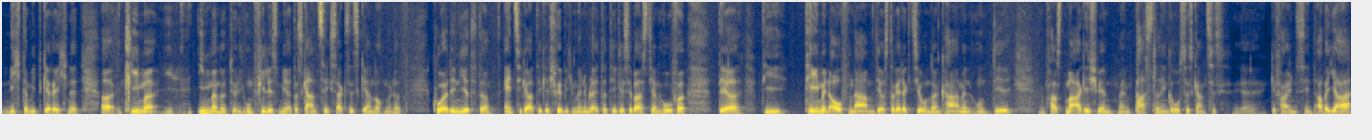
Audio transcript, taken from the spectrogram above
nicht damit gerechnet, äh, Klima immer natürlich und vieles mehr. Das Ganze, ich sage es jetzt gern nochmal, hat koordiniert der einzigartige, schrieb ich in meinem Leitartikel, Sebastian Hofer, der die Themenaufnahmen, die aus der Redaktion dann kamen und die fast magisch wie ein, ein Pastel, ein großes Ganzes äh, gefallen sind. Aber ja,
